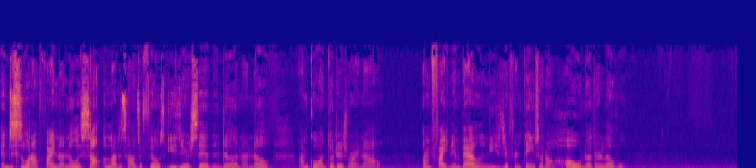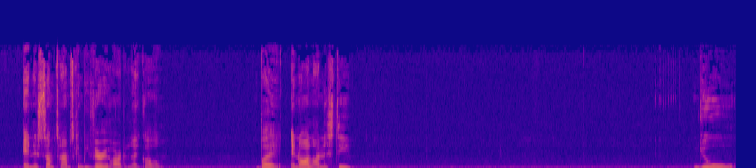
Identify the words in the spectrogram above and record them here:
And this is what I'm fighting. I know it's a lot of times it feels easier said than done. I know. I'm going through this right now. I'm fighting and battling these different things on a whole nother level and it sometimes can be very hard to let go. But in all honesty, you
